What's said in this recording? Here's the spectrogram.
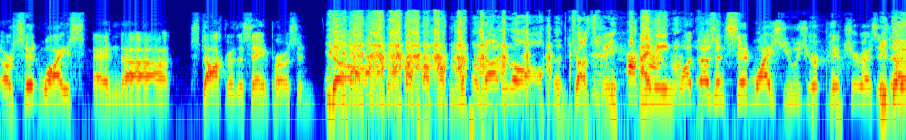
are Sid Weiss and uh, Stalker the same person? No, no, no, not at all. Trust me. I mean, Well, doesn't Sid Weiss use your picture as his He does.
